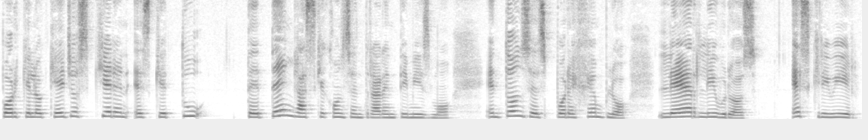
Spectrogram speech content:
porque lo que ellos quieren es que tú te tengas que concentrar en ti mismo. Entonces, por ejemplo, leer libros, escribir,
